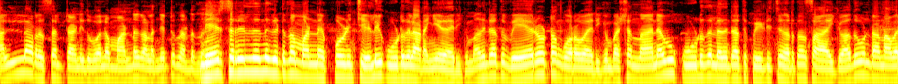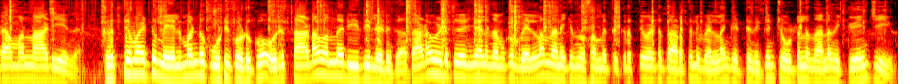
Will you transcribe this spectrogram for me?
നല്ല റിസൾട്ടാണ് ഇതുപോലെ മണ്ണ് കളഞ്ഞിട്ട് നടുന്നത്. നേഴ്സറിയിൽ നിന്ന് കിട്ടുന്ന മണ്ണ് എപ്പോഴും ചെളി കൂടുതൽ അടങ്ങിയതായിരിക്കും. അതിന്റെ അകത്ത് വേരോട്ടം കുറവായിരിക്കും. പക്ഷേ നനവ് കൂടുതൽ അതിന്റെ അകത്ത് പിടിച്ചു നിർത്താൻ സഹായിക്കും. അതുകൊണ്ടാണ് അവർ ആ മണ്ണ് ആഡ് ചെയ്യുന്നത്. കൃത്യമായിട്ട് മേൽമണ്ണ് കൂട്ടി കൊടുക്കുക ഒരു തടം എന്ന രീതിയിൽ എടുക്കുക. തടം എടുത്തു കഴിഞ്ഞാൽ നമുക്ക് വെള്ളം നനയ്ക്കുന്ന സമയത്ത് കൃത്യമായിട്ട് തടത്തിൽ വെള്ളം കെട്ടി നിൽക്കും ചുവട്ടിൽ നന നിൽക്കുകയും ചെയ്യും.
